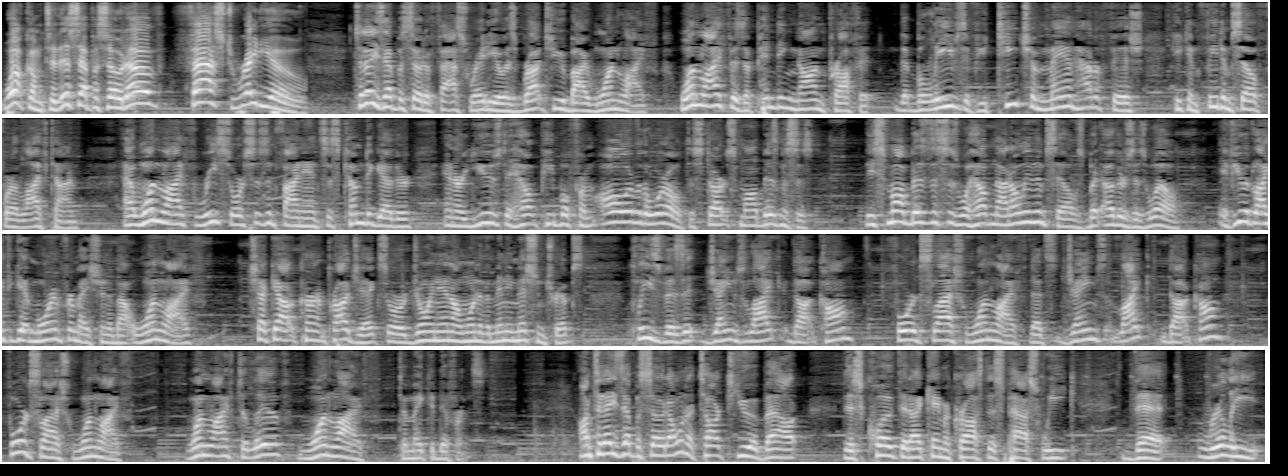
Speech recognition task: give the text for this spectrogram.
Welcome to this episode of Fast Radio. Today's episode of Fast Radio is brought to you by One Life. One Life is a pending nonprofit that believes if you teach a man how to fish, he can feed himself for a lifetime. At One Life, resources and finances come together and are used to help people from all over the world to start small businesses. These small businesses will help not only themselves, but others as well. If you would like to get more information about One Life, check out current projects, or join in on one of the many mission trips, please visit jameslike.com forward slash one life. That's jameslike.com forward slash one life. One life to live, one life to make a difference. On today's episode, I want to talk to you about this quote that I came across this past week that really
